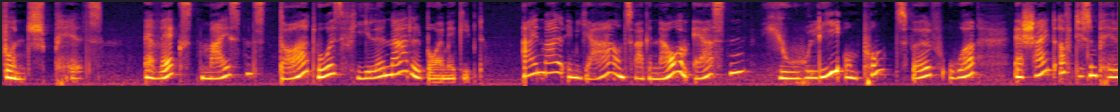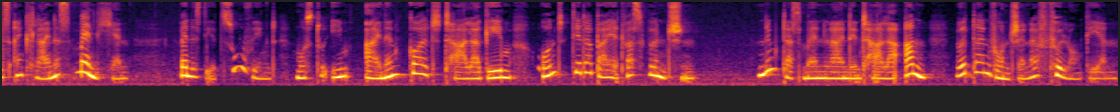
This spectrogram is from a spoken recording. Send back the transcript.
Wunschpilz. Er wächst meistens dort, wo es viele Nadelbäume gibt. Einmal im Jahr, und zwar genau am 1. Juli um Punkt 12 Uhr, erscheint auf diesem Pilz ein kleines Männchen. Wenn es dir zuwinkt, musst du ihm einen Goldtaler geben und dir dabei etwas wünschen. Nimmt das Männlein den Taler an, wird dein Wunsch in Erfüllung gehen.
